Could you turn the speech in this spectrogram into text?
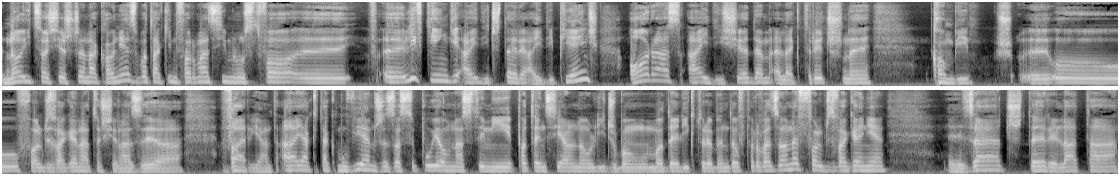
No i coś jeszcze na koniec, bo tak informacji mnóstwo. Yy, yy, liftingi ID4, ID5 oraz ID7 elektryczny kombi y, u Volkswagena to się nazywa wariant. A jak tak mówiłem, że zasypują nas tymi potencjalną liczbą modeli, które będą wprowadzone w Volkswagenie, y, za 4 lata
